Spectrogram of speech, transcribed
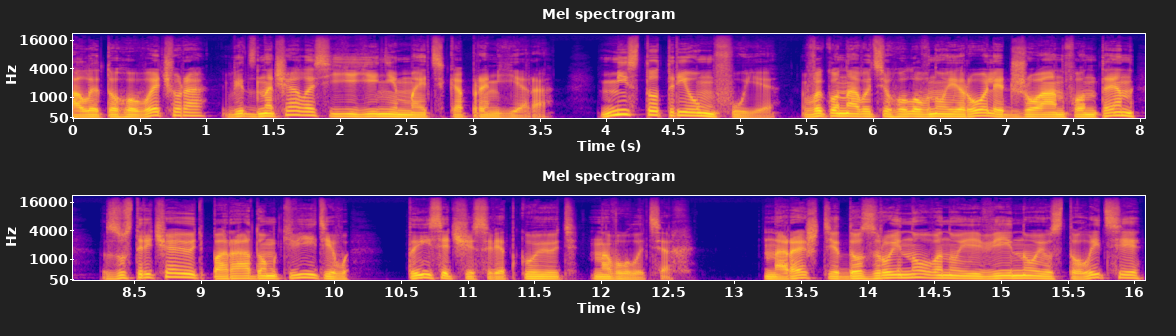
але того вечора відзначалась її німецька прем'єра. Місто тріумфує. Виконавицю головної ролі Джоан Фонтен зустрічають парадом квітів, тисячі святкують на вулицях. Нарешті до зруйнованої війною столиці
